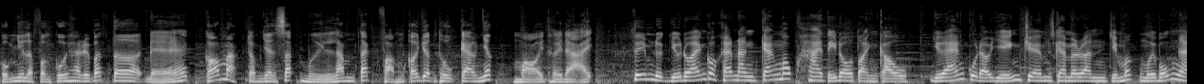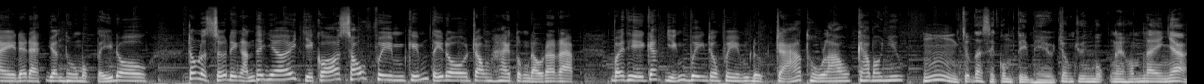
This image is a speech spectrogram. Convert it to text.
cũng như là phần cuối Harry Potter để có mặt trong danh sách 15 tác phẩm có doanh thu cao nhất mọi thời đại. Phim được dự đoán có khả năng cán mốc 2 tỷ đô toàn cầu. Dự án của đạo diễn James Cameron chỉ mất 14 ngày để đạt doanh thu 1 tỷ đô. Trong lịch sử điện ảnh thế giới chỉ có 6 phim kiếm tỷ đô trong 2 tuần đầu ra rạp. Vậy thì các diễn viên trong phim được trả thù lao cao bao nhiêu? Ừ, chúng ta sẽ cùng tìm hiểu trong chuyên mục ngày hôm nay nha.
